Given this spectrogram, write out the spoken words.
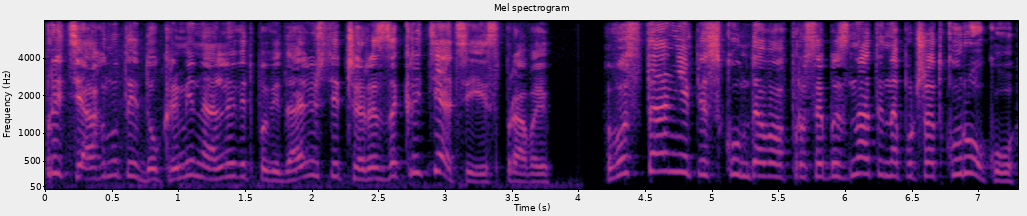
притягнутий до кримінальної відповідальності через закриття цієї справи. Востаннє Піскун давав про себе знати на початку року.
